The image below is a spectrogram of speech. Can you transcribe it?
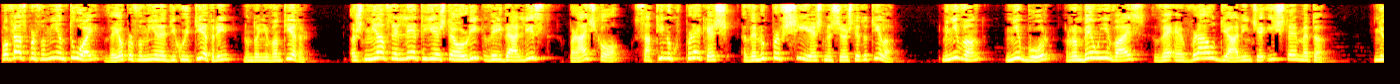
Po flas për fëmijën tuaj dhe jo për fëmijën e dikujt tjetri në ndonjë vend tjetër. Është mjaft e lehtë të jesh teorik dhe idealist për aq kohë sa ti nuk prekesh dhe nuk përfshihesh në çështje të tilla. Në një vend, një burrë rrëmbeu një vajzë dhe e vrau djalin që ishte me të. Një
